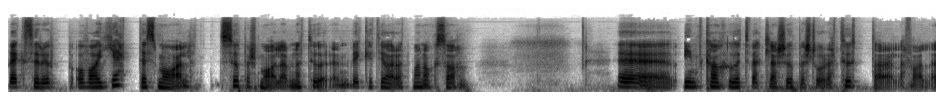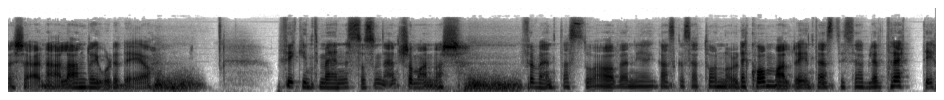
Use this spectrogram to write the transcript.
växer upp och var jättesmal, supersmal av naturen, vilket gör att man också eh, inte kanske utvecklar superstora tuttar i alla fall, eller så här, när alla andra gjorde det. Och fick inte mens och sånt där som annars förväntas då av en i ganska så här tonår. Och det kom aldrig, inte ens tills jag blev 30.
